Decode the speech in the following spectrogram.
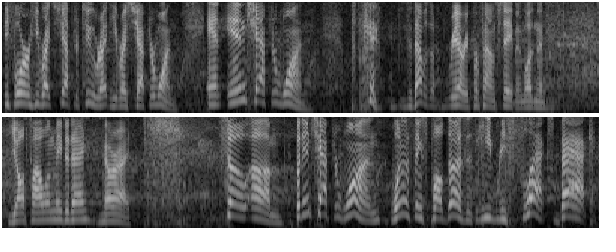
before he writes chapter 2, right? He writes chapter 1. And in chapter 1, that was a very profound statement, wasn't it? Y'all following me today? All right. So, um, but in chapter one, one of the things Paul does is he reflects back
